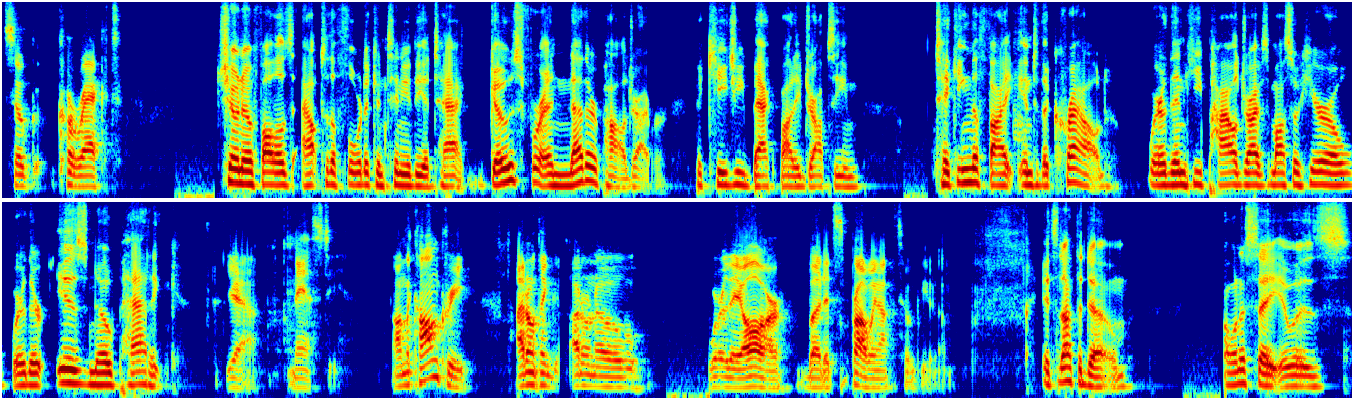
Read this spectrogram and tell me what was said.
so correct. Chono follows out to the floor to continue the attack, goes for another pile driver, but Keiji back body drops him, taking the fight into the crowd, where then he pile drives Masahiro where there is no padding. Yeah, nasty. On the concrete. I don't think I don't know where they are, but it's probably not the Tokyo Dome. It's not the dome. I want to say it was.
